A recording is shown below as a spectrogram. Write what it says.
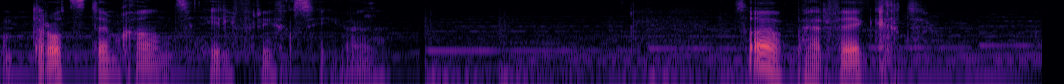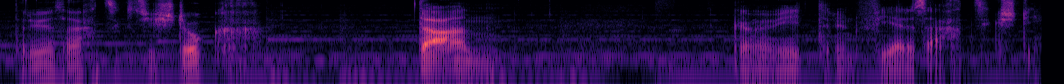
Und trotzdem kann es hilfreich sein, oder? So, perfekt. 63. Stück. Dann gehen wir weiter in den 64.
